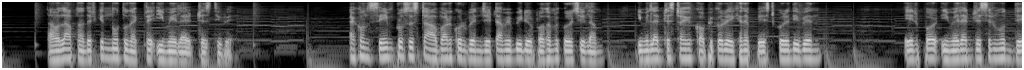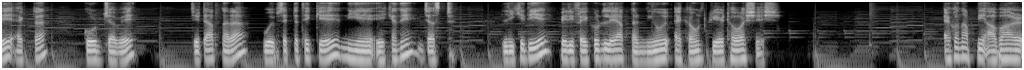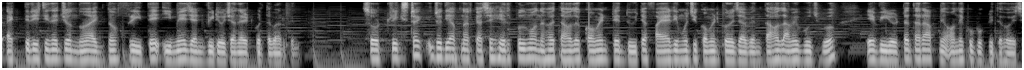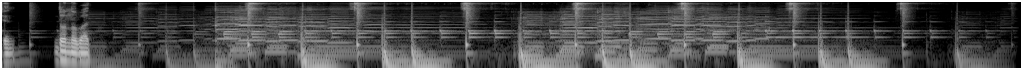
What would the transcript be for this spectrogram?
তাহলে আপনাদেরকে নতুন একটা ইমেল অ্যাড্রেস দিবে। এখন সেম প্রসেসটা আবার করবেন যেটা আমি ভিডিওর প্রথমে করেছিলাম। ইমেল অ্যাড্রেসটাকে কপি করে এখানে পেস্ট করে দিবেন। এরপর ইমেল অ্যাড্রেসের মধ্যে একটা কোড যাবে, যেটা আপনারা ওয়েবসাইটটা থেকে নিয়ে এখানে জাস্ট লিখে দিয়ে ভেরিফাই করলে আপনার নিউ অ্যাকাউন্ট ক্রিয়েট হওয়া শেষ। এখন আপনি আবার একত্রিশ দিনের জন্য একদম ফ্রিতে ইমেজ অ্যান্ড ভিডিও জেনারেট করতে পারবেন। সো ট্রিক্সটা যদি আপনার কাছে হেল্পফুল মনে হয়, তাহলে কমেন্টে দুইটা ফায়ার ইমোজি কমেন্ট করে যাবেন। তাহলে আমি বুঝব, এই ভিডিওটা দ্বারা আপনি অনেক উপকৃত হয়েছেন। ধন্যবাদ।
